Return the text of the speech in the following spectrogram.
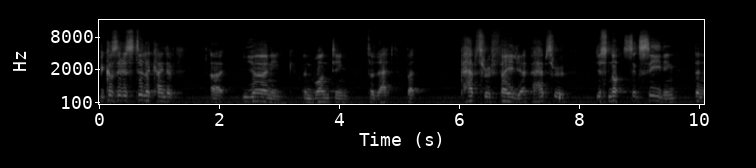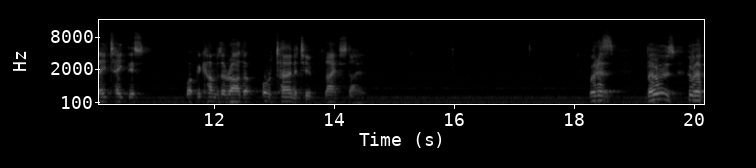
Because there is still a kind of uh, yearning and wanting for that, but perhaps through failure, perhaps through just not succeeding, then they take this, what becomes a rather alternative lifestyle. Whereas those who have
